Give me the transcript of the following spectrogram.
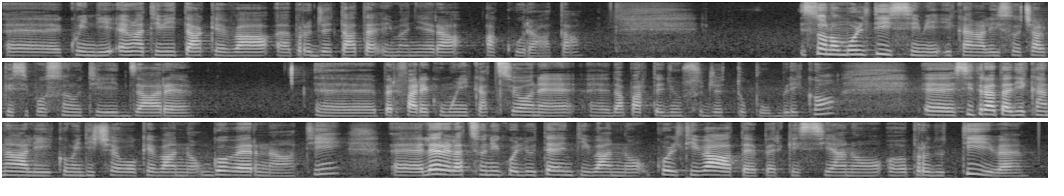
eh, quindi è un'attività che va eh, progettata in maniera accurata. Sono moltissimi i canali social che si possono utilizzare eh, per fare comunicazione eh, da parte di un soggetto pubblico. Eh, si tratta di canali, come dicevo, che vanno governati, eh, le relazioni con gli utenti vanno coltivate perché siano eh, produttive,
